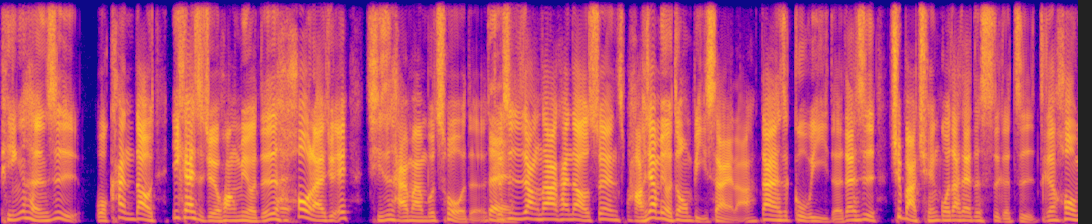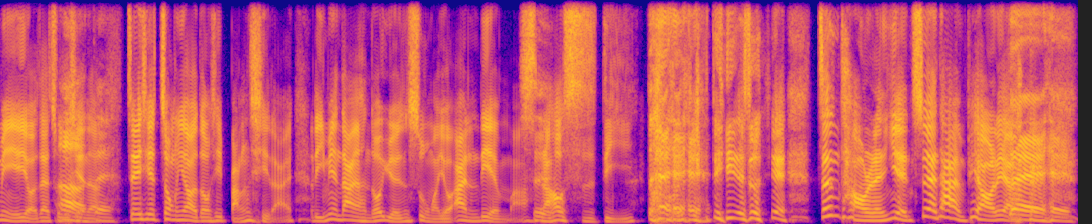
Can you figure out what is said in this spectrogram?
平衡是我看到一开始觉得荒谬，但是后来觉得哎，其实还蛮不错的，就是让大家看到，虽然好像没有这种比赛啦，当然是故意的，但是去把全国大赛这四个字跟后面也有在出现的这些重要的东西绑起来，里面当然很多元素嘛，有暗恋嘛，然后死敌，对，第一个出现真讨人厌，虽然她很漂亮，对。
